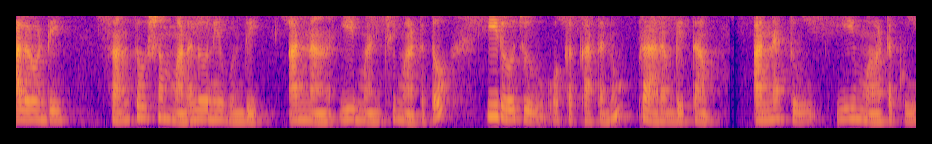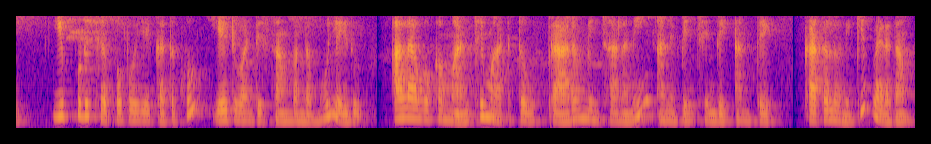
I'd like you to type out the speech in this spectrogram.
Hello అండి. సంతోషం మనలోనే ఉంది అన్న ఈ మంచి మాటతో ఈరోజు ఒక కథను ప్రారంభిద్దాం. అన్నట్టు ఈ మాటకు ఇప్పుడు చెప్పబోయే కథకు ఎటువంటి సంబంధము లేదు. అలా ఒక మంచి మాటతో ప్రారంభించాలని అనిపించింది అంతే. కథలోనికి వెళదాం.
